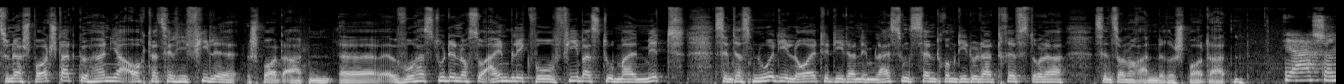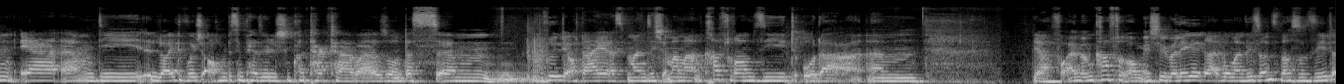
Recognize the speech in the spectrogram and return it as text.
zu einer Sportstadt gehören ja auch tatsächlich viele Sportarten. Äh, wo hast du denn noch so Einblick? Wo fieberst du mal mit? Sind das nur die Leute, die dann im Leistungszentrum, die du da triffst, oder sind es auch noch andere Sportarten? Ja, schon eher ähm, die Leute, wo ich auch ein bisschen persönlichen Kontakt habe. Also und das ähm, rührt ja auch daher, dass man sich immer mal im Kraftraum sieht oder ähm, ja, vor allem im Kraftraum. Ich überlege gerade, wo man sich sonst noch so sieht,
